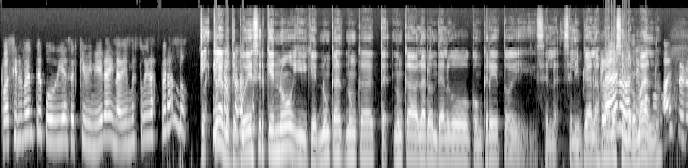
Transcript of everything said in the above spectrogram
fácilmente podía ser que viniera y nadie me estuviera esperando. Cla- claro, te puede decir que no y que nunca, nunca, te- nunca hablaron de algo concreto y se, la- se limpiaba las manos y así normal, como, ¿no? Ay, pero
